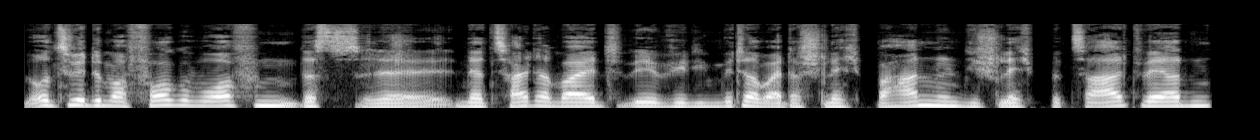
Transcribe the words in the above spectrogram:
uns wird immer vorgeworfen, dass äh, in der Zeitarbeit wir, wir die Mitarbeiter schlecht behandeln, die schlecht bezahlt werden.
